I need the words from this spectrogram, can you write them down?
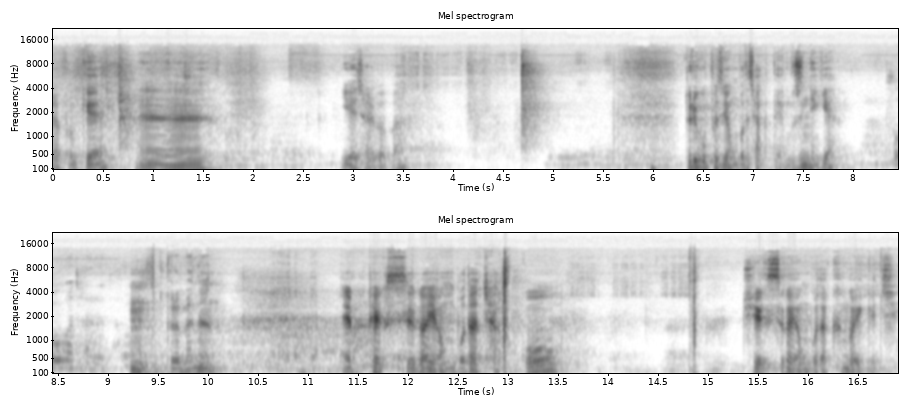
자 볼게. 에... 얘잘 봐봐. 둘이 곱해서 0보다 작대. 무슨 얘기야? 부호가 다르다. 음 그러면은 fx가 0보다 작고 gx가 0보다 큰 거 있겠지.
